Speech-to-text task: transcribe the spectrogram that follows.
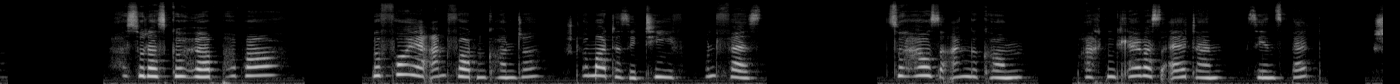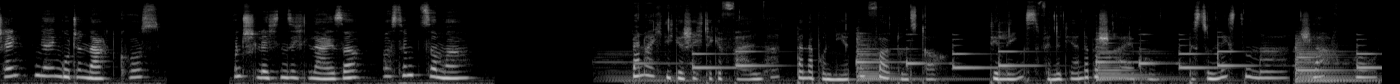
Hast du das gehört, Papa? Bevor er antworten konnte, schlummerte sie tief und fest. Zu Hause angekommen, brachten Clevers Eltern sie ins Bett, schenkten ihr einen Gute-Nacht-Kuss und schlichen sich leise aus dem Zimmer. Wenn euch die Geschichte gefallen hat, dann abonniert und folgt uns doch. Die Links findet ihr in der Beschreibung. Bis zum nächsten Mal. Schlaf gut.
